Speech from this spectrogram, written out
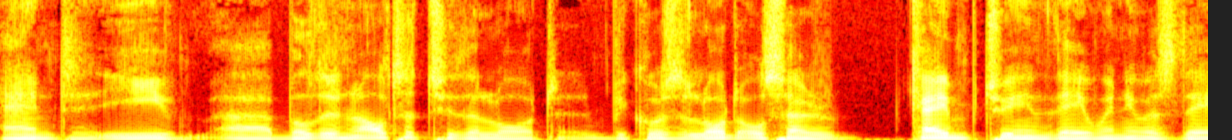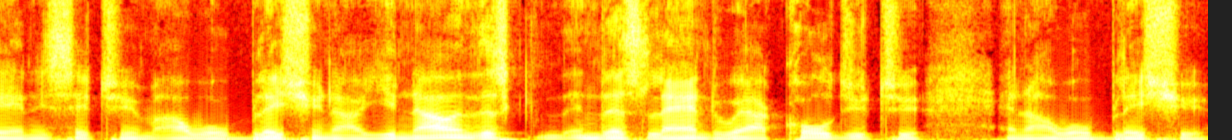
and he uh, built an altar to the Lord because the Lord also came to him there when he was there and he said to him i will bless you now. You're now in this in this land where i called you to and i will bless you.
